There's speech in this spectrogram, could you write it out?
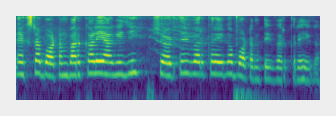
ਨੈਕਸਟ ਆ ਬਾਟਮ ਵਰਕ ਵਾਲੇ ਆ ਗਏ ਜੀ। ਸ਼ਰਟ ਤੇ ਵੀ ਵਰਕ ਰਹੇਗਾ ਬਾਟਮ ਤੇ ਵੀ ਵਰਕ ਰਹੇਗਾ।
